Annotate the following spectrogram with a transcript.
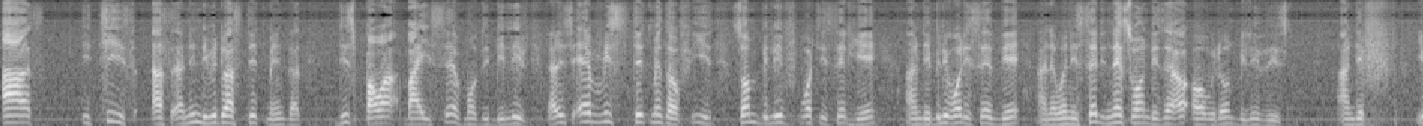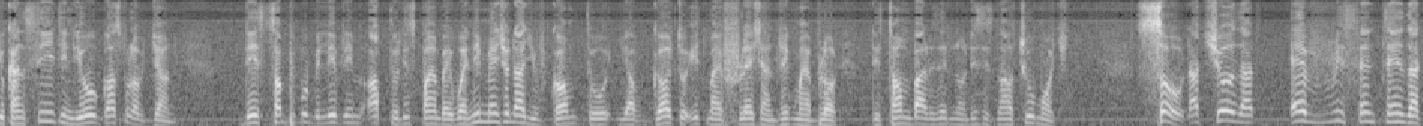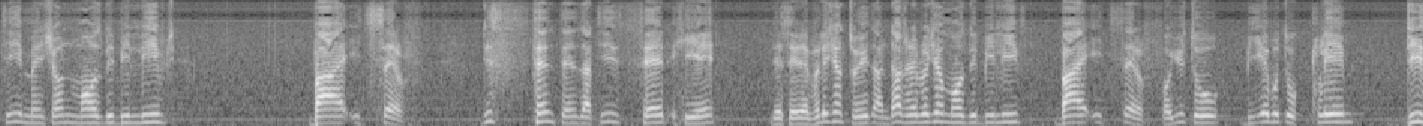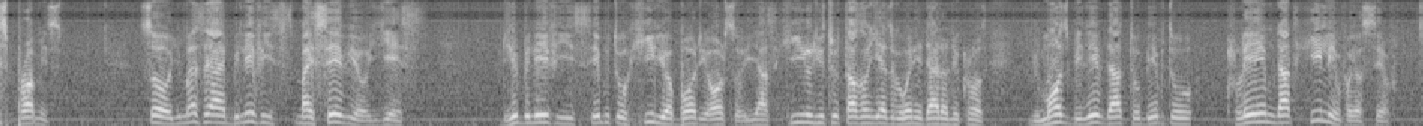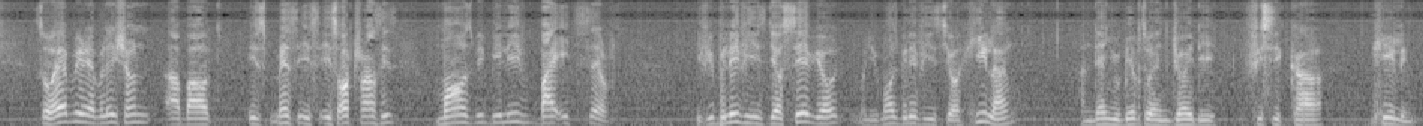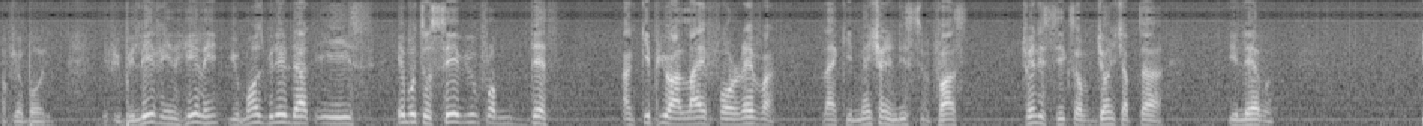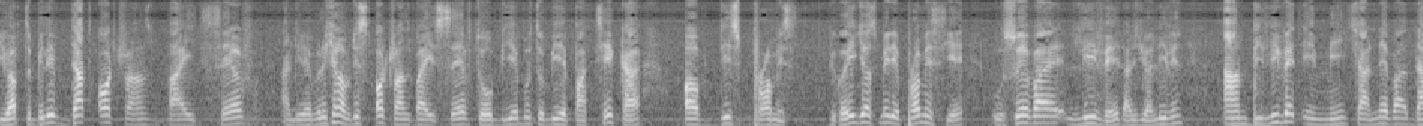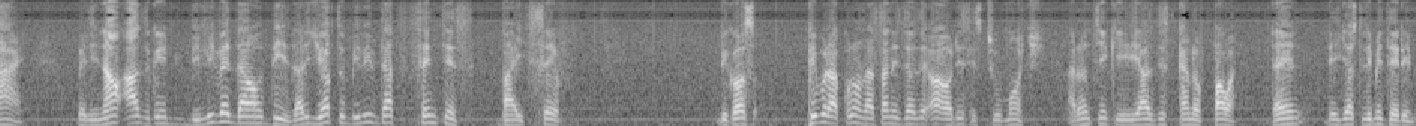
as it is as an individual statement that this power by itself must be believed. That is every statement of his. Some believe what he said here, and they believe what he said there, and when he said the next one, they say, "Oh, we don't believe this." And if you can see it in the old Gospel of John, some people believed him up to this point, but when he mentioned that you've come to, you have got to eat my flesh and drink my blood, they turned back and said, "No, this is now too much." So that shows that every sentence that he mentioned must be believed by itself this sentence that is said here, there's a revelation to it, and that revelation must be believed by itself for you to be able to claim this promise. So you must say, I believe He's my Savior. Yes. Do you believe he's able to heal your body also? He has healed you 2,000 years ago when He died on the cross. You must believe that to be able to claim that healing for yourself. So every revelation about His, message, His utterances must be believed by itself. If you believe He is your Savior, you must believe He is your healer, and then you'll be able to enjoy the physical healing of your body. If you believe in healing, you must believe that He is able to save you from death and keep you alive forever, like He mentioned in this verse 26 of John chapter 11. You have to believe that utterance by itself and the revelation of this utterance by itself to be able to be a partaker of this promise. Because he just made a promise here, whosoever liveth, as you are living, and believeth in me shall never die. But he now asks believeth thou this? That is, you have to believe that sentence by itself. Because people that couldn't understand it just say, oh, this is too much. I don't think he has this kind of power. Then they just limited him.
